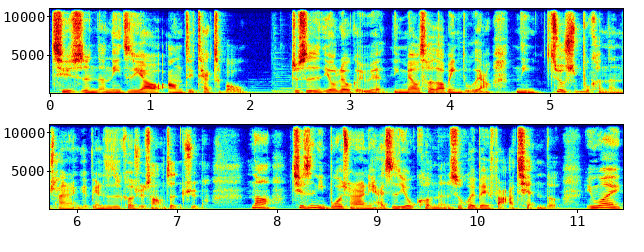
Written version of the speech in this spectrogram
其实呢，你只要 undetectable。就是有六个月，你没有测到病毒量，你就是不可能传染给别人，这是科学上的证据嘛。那其实你不会传染，你还是有可能是会被罚钱的，因为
